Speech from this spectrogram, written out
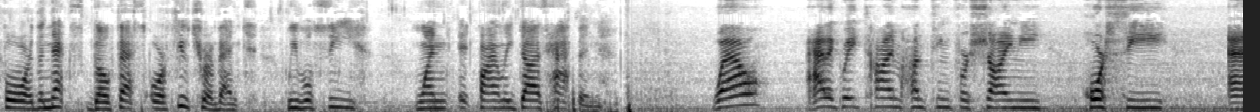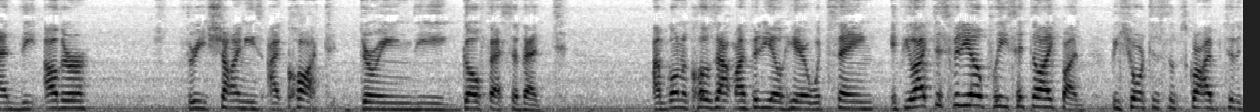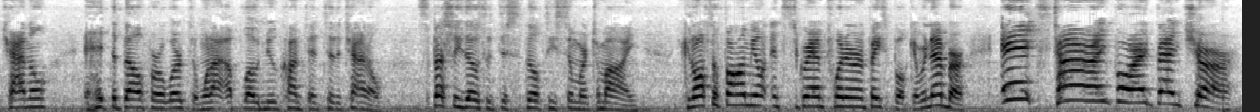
for the next Go Fest or future event. We will see when it finally does happen. Well, I had a great time hunting for shiny Horsea and the other three shinies I caught during the Go Fest event. I'm going to close out my video here with saying, if you like this video, please hit the like button. Be sure to subscribe to the channel and hit the bell for alerts when I upload new content to the channel, especially those with disabilities similar to mine. You can also follow me on Instagram, Twitter, and Facebook. And remember, it's time for adventure!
